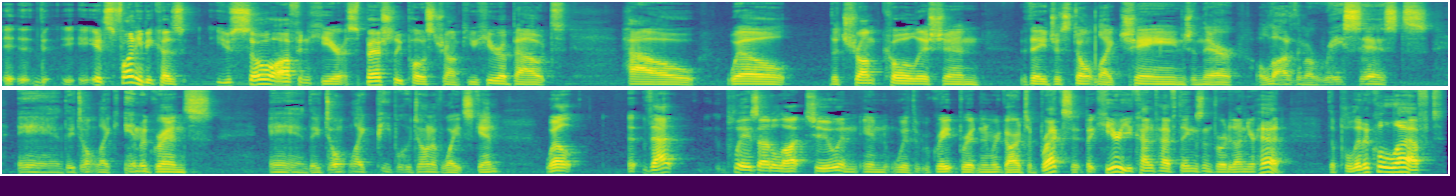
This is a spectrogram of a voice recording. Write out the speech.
it, it's funny because you so often hear, especially post Trump, you hear about how, well, the Trump coalition, they just don't like change, and they're, a lot of them are racists, and they don't like immigrants, and they don't like people who don't have white skin. Well, that plays out a lot too in, in with Great Britain in regard to Brexit. But here you kind of have things inverted on your head. The political left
